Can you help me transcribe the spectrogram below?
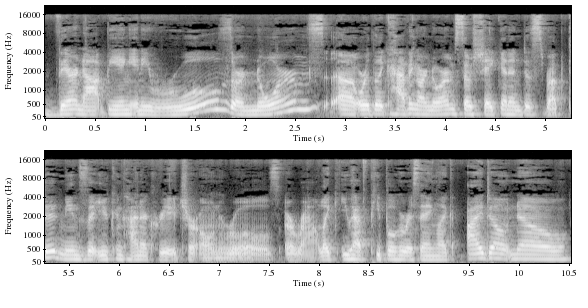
there not being any rules or norms, uh, or like having our norms so shaken and disrupted means that you can kind of create your own rules around. Like, you have people who are saying, like, I don't know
